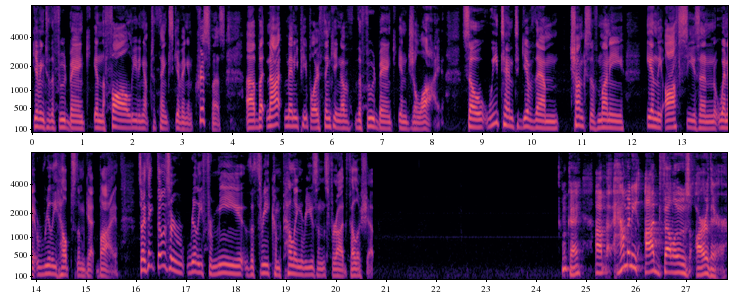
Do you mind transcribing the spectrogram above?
giving to the food bank in the fall leading up to Thanksgiving and Christmas. Uh, but not many people are thinking of the food bank in July. So we tend to give them chunks of money in the off season when it really helps them get by. So I think those are really, for me, the three compelling reasons for Odd Fellowship. Okay. Um, how many Odd Fellows are there?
